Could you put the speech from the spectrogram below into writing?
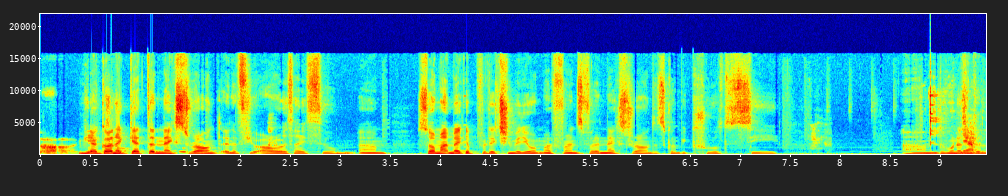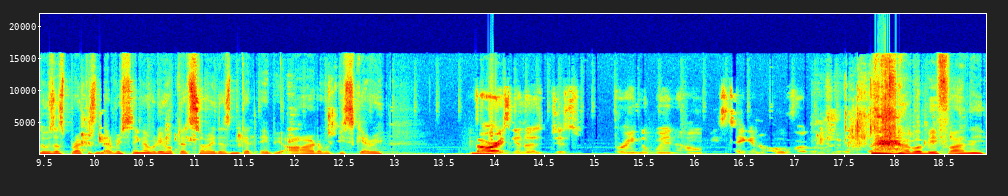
Oh, We are gonna get the next round in a few hours, I assume. Um, so I might make a prediction video with my friends for the next round. It's gonna be cool to see. Um, the winners Yeah. and the losers brackets and everything. I really hope that Sorry doesn't get ABR. That would be scary. Sorry's gonna just bring the win home. He's taking over losers. that would be funny.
